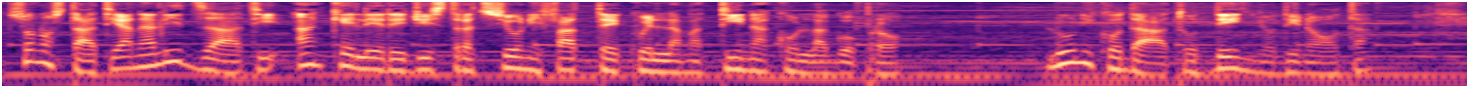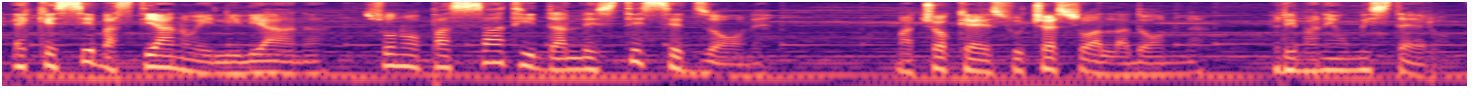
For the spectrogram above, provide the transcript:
Sono stati analizzati anche le registrazioni fatte quella mattina con la GoPro. L'unico dato degno di nota è che Sebastiano e Liliana sono passati dalle stesse zone, ma ciò che è successo alla donna rimane un mistero.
